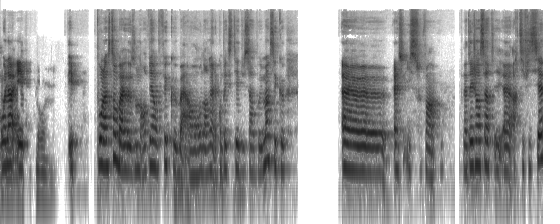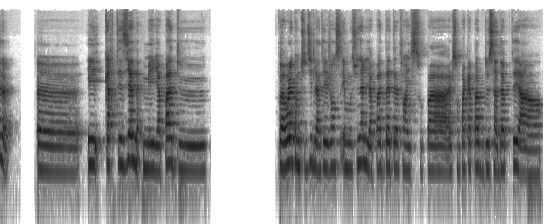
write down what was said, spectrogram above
voilà, et, et pour l'instant, bah, on en revient au fait que, bah, on en revient à la complexité du cerveau humain, c'est que euh, l'intelligence euh, artificielle euh, est cartésienne, mais il n'y a pas de bah voilà, comme tu dis, l'intelligence émotionnelle, il n'y a pas de enfin, ils sont pas, elles sont pas capables de s'adapter à,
